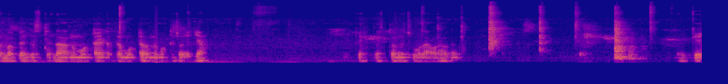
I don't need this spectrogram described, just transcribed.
നമുക്ക് ജസ്റ്റ് ഇതാണ് മുട്ട എടുത്ത് മുട്ട ഒന്ന് പൊട്ടിച്ച് ഒഴിക്കാം. ജസ്റ്റ് ഒന്ന് ചൂടാവണം അത്. ഓക്കെ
